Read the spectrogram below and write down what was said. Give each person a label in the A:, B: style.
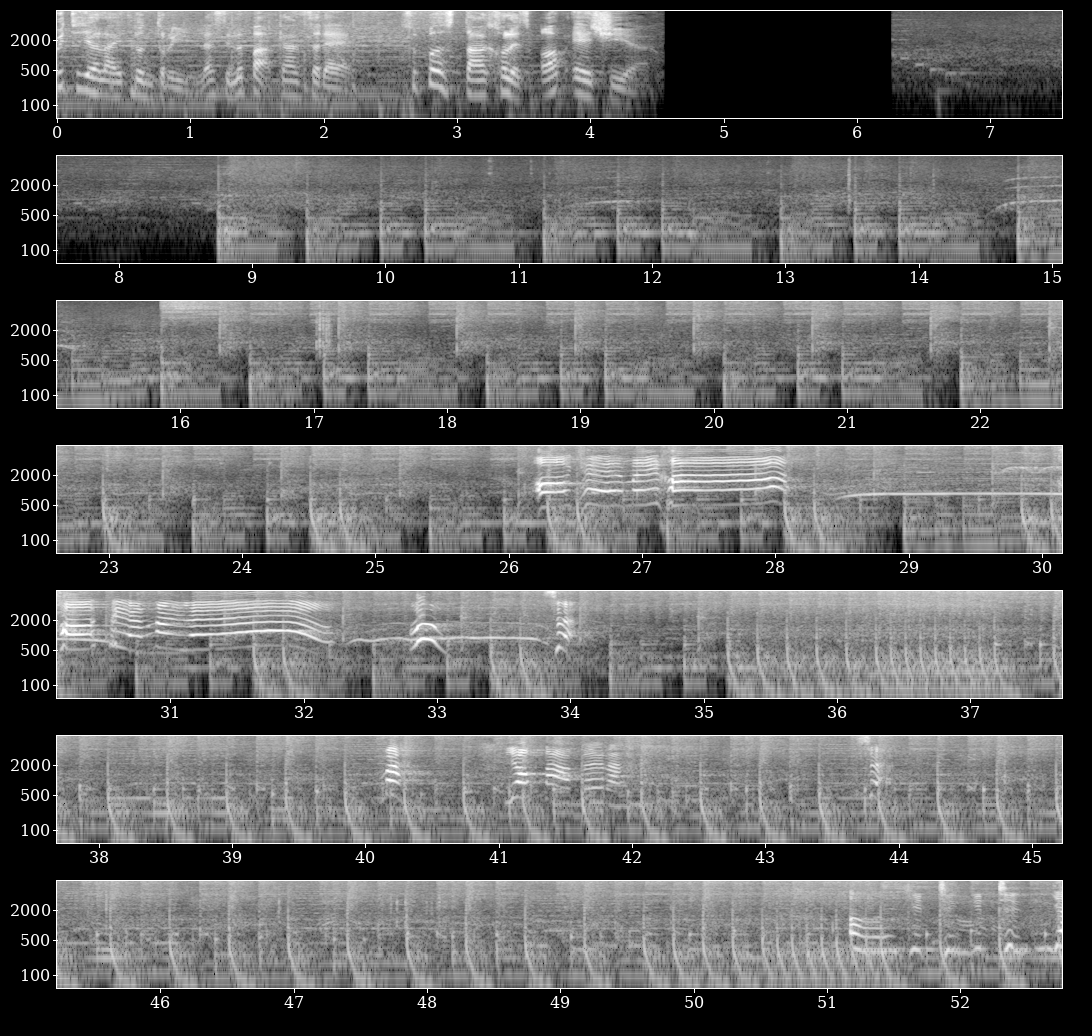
A: วิทยาลัยดนตรีและศิลปะการแสดง Superstar College of Asia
